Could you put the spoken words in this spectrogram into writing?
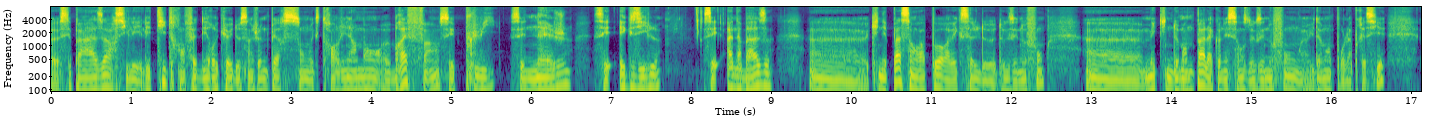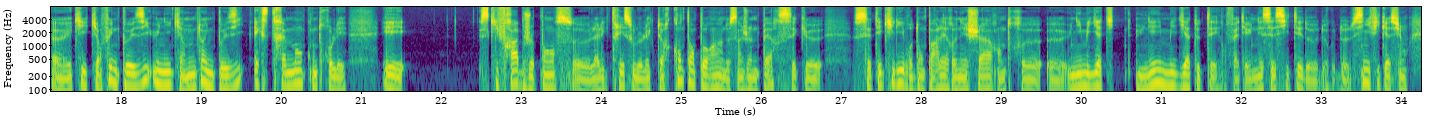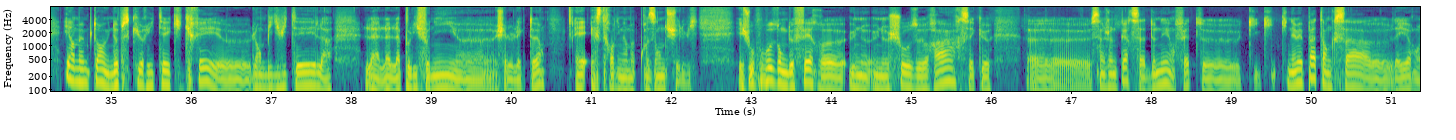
C'est pas un hasard si les, titres en fait des recueils de Saint Jean Perse sont extraordinairement brefs. Hein, c'est pluie, c'est neige, c'est exil c'est Anabase, euh, qui n'est pas sans rapport avec celle de, Xénophon, euh, mais qui ne demande pas la connaissance de Xénophon, évidemment, pour l'apprécier, euh, et qui, qui, en fait une poésie unique, et en même temps une poésie extrêmement contrôlée. Et ce qui frappe, je pense, euh, la lectrice ou le lecteur contemporain de Saint-Jean-Perse, c'est que cet équilibre dont parlait René Char entre euh, une, une, immédiateté en fait, et une nécessité de, de, signification, et en même temps une obscurité qui crée euh, l'ambiguïté, la, la, la, polyphonie euh, chez le lecteur, est extraordinairement présente chez lui. Et je vous propose donc de faire une, une, chose rare, c'est que Saint-Jean-Perse a donné en fait, qui, qui, qui n'aimait pas tant que ça, d'ailleurs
